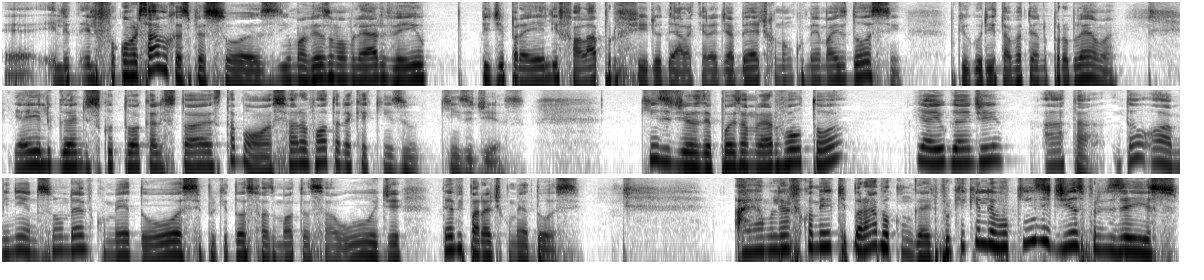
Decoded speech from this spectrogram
é, ele, ele conversava com as pessoas e uma vez uma mulher veio pedir para ele falar para o filho dela, que era diabético, não comer mais doce, porque o guri estava tendo problema. E aí ele Gandhi escutou aquela história, tá bom, a senhora volta daqui a 15, 15 dias. 15 dias depois a mulher voltou e aí o Gandhi ah, tá. Então, ó, menino, você não deve comer doce, porque doce faz mal à tua saúde. Deve parar de comer doce. Aí a mulher ficou meio que brava com o Gandhi. Por que, que ele levou 15 dias para dizer isso?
